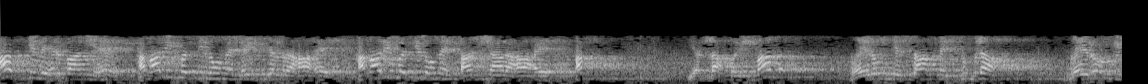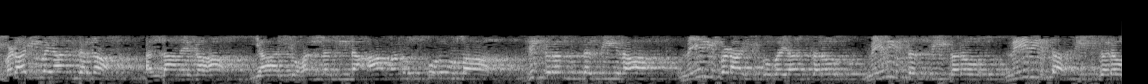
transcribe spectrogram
آپ کی مہربانی ہے، ہماری مسجدوں میں لائٹ چل رہا ہے، ہماری مسجدوں میں پانی آ رہا ہے۔ اب یہ اللہ پر ایمان، غیروں کے سامنے جھکنا غیروں کی بڑائی بیان کرنا اللہ نے کہا یا اللہ ذکر میری بڑائی کو بیان کرو میری تصدیق کرو میری کرو۔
